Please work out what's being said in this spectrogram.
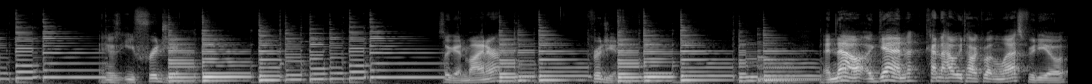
And here's E Phrygian. So again, minor, Phrygian. And now, again, kind of how we talked about in the last video,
